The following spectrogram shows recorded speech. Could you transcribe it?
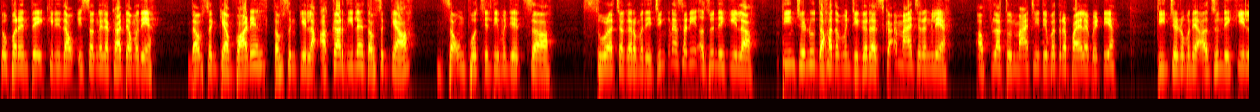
तोपर्यंत एकेरी धाव संघाच्या खात्यामध्ये धावसंख्या वाढेल धावसंख्येला आकार दिलाय धावसंख्या जाऊन पोहोचेल ती म्हणजेच सोळाच्या घरामध्ये. जिंकण्यासाठी अजून देखील तीन चेंडू दहा धावांची गरज. काय मॅच रंगली अफलातून मॅच इथे मात्र पाहायला भेटूया. तीन चेंडू मध्ये अजून देखील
